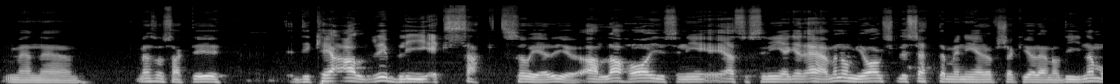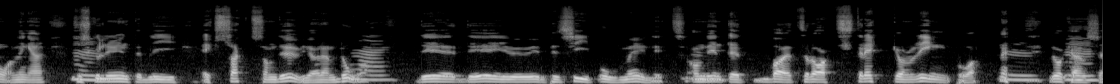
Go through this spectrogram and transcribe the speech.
Men, eh, men som sagt, det, det kan ju aldrig bli exakt. Så är det ju. Alla har ju sin, e- alltså sin egen. Även om jag skulle sätta mig ner och försöka göra en av dina målningar. Så Mm. skulle det ju inte bli exakt som du gör ändå. Nej. Det, det är ju i princip omöjligt. Om Mm. det inte är bara ett rakt streck och en ring på. Mm. Då Mm. kanske.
